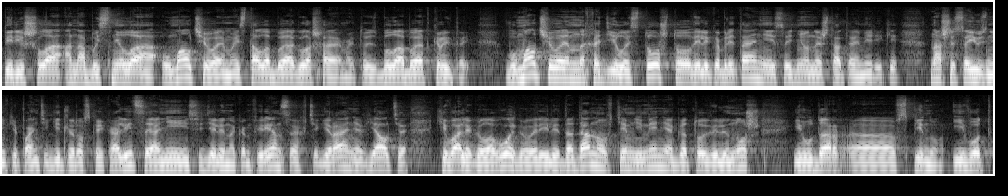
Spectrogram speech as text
перешла, она бы сняла умалчиваемой и стала бы оглашаемой, то есть была бы открытой. В умалчиваем находилось то, что Великобритания и Соединенные Штаты Америки, наши союзники по антигитлеровской коалиции, они сидели на конференциях в Тегеране, в Ялте, кивали головой, говорили да-да, но тем не менее готовили нож и удар э, в спину. И вот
